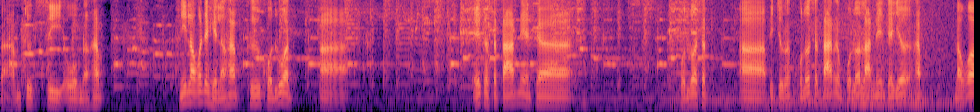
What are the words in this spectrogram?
3.4 โอห์มนะครับ นี้เราก็จะเห็นแล้วครับ คือขดลวดอ่าเอ็กกับสตาร์ทเนี่ยจะขดลวดอ่าปิดจุดครับขดลวดสตาร์ทกับขดลวดรันนี่จะเยอะครับ เราก็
